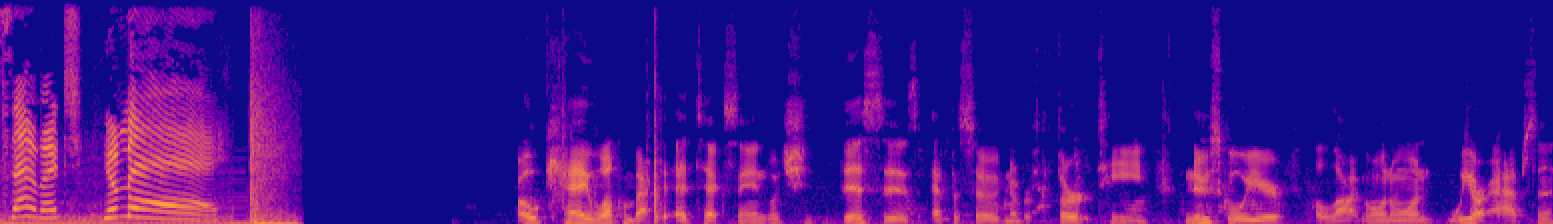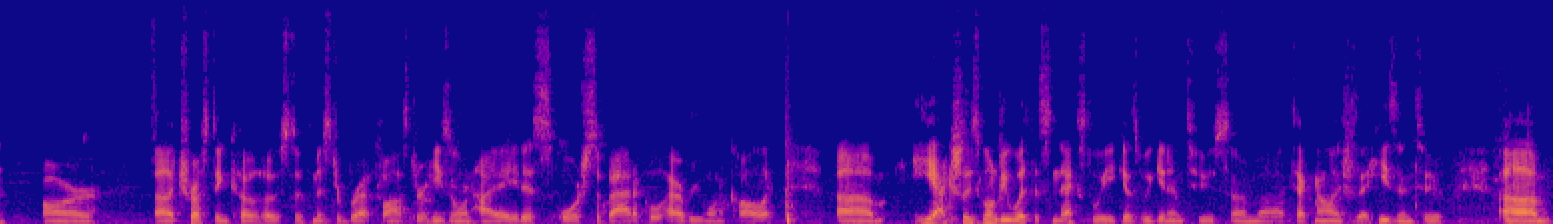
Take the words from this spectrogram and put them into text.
Sandwich, yummy! Okay, welcome back to EdTech Sandwich. This is episode number 13. New school year, a lot going on. We are absent. Our uh, trusting co host of Mr. Brett Foster, he's on hiatus or sabbatical, however you want to call it. Um, he actually is going to be with us next week as we get into some uh, technologies that he's into. Um,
